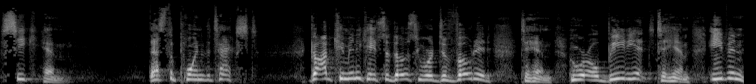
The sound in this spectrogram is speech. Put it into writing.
seek him. That's the point of the text. God communicates to those who are devoted to Him, who are obedient to Him. Even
